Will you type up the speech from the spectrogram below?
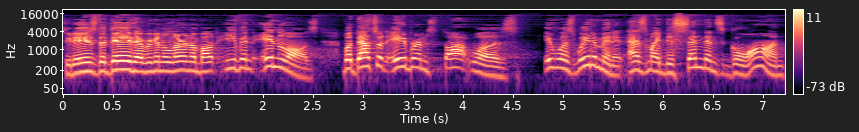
today is the day that we're going to learn about even in laws. But that's what Abram's thought was. It was wait a minute, as my descendants go on,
